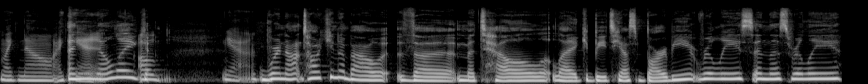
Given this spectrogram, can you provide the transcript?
like, no, I can't. and you know, like I'll- yeah. we're not talking about the Mattel like BTS Barbie release in this really,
